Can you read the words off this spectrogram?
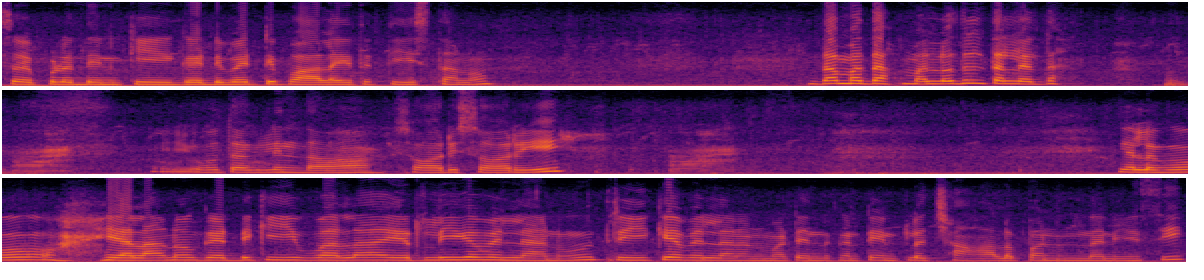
సో ఇప్పుడు దీనికి గడ్డి పెట్టి పాలు అయితే తీస్తాను దమ్మదా మళ్ళీ వదులుతలేదా అయ్యో తగిలిందా? సారీ సారీ ఎలాగో ఎలానో గడ్డికి ఇవాళ ఎర్లీగా వెళ్ళాను. త్రీకే వెళ్ళాను అనమాట ఎందుకంటే ఇంట్లో చాలా పని ఉందనేసి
